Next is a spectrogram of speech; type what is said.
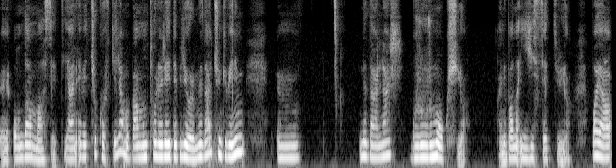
Ee, ondan bahsetti. Yani evet çok öfkeli ama ben bunu tolere edebiliyorum. Neden? Çünkü benim ım, ne derler gururumu okşuyor. Hani bana iyi hissettiriyor. Bayağı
